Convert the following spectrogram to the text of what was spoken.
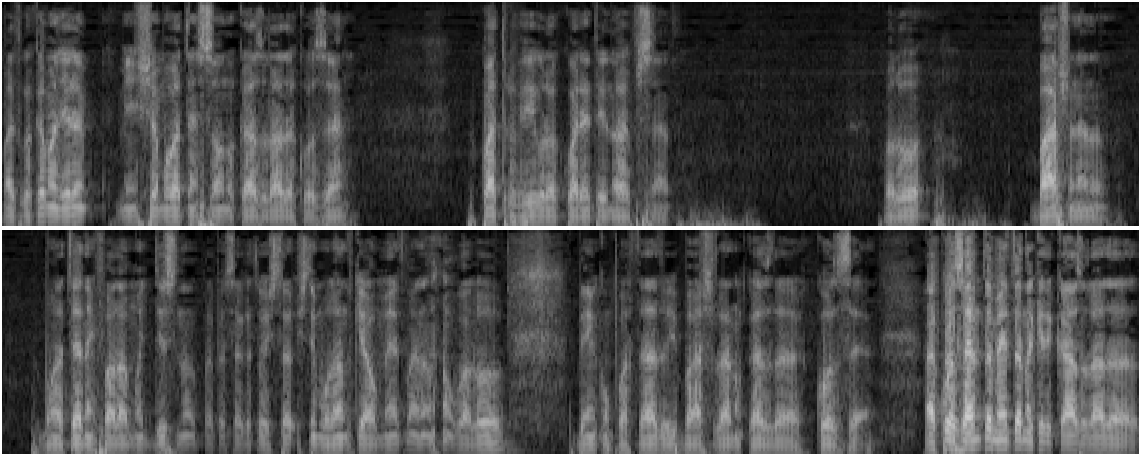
mas de qualquer maneira me chamou a atenção no caso lá da COSER, 4,49%. Valor baixo, né? É bom até nem falar muito disso, não para pensar que eu estou estimulando que aumente, mas não, um valor bem comportado e baixo lá no caso da COSER. A COSER também está naquele caso lá da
